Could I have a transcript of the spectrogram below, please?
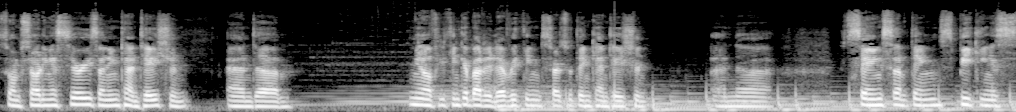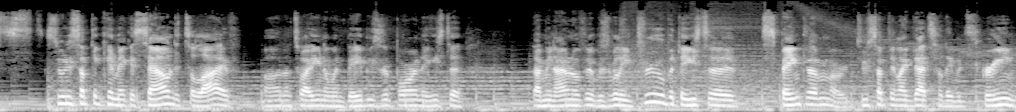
So I'm starting a series on incantation. And, um, you know, if you think about it, everything starts with incantation. And uh, saying something, speaking, as, as soon as something can make a sound, it's alive. Uh, that's why, you know, when babies are born, they used to, I mean, I don't know if it was really true, but they used to spank them or do something like that so they would scream.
